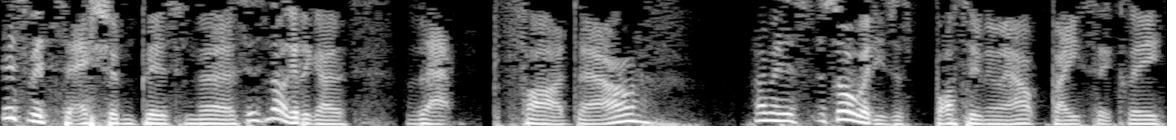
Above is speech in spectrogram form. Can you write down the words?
this recession business is not going to go that far down. I mean, it's, it's already just bottoming out, basically.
